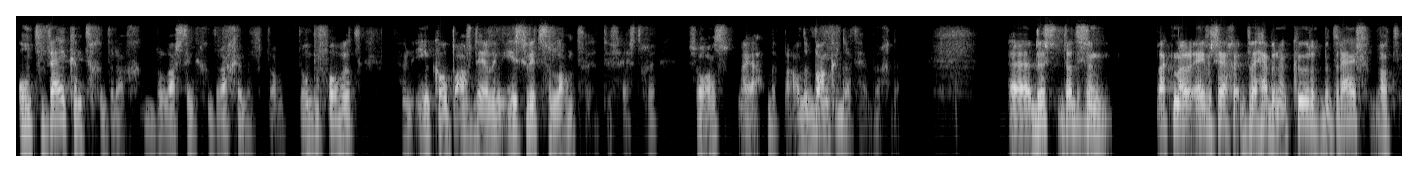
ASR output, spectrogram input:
ontwijkend gedrag, belastinggedrag hebben vertoond. Door bijvoorbeeld hun inkoopafdeling in Zwitserland te vestigen. Zoals nou ja, bepaalde banken dat hebben gedaan. dus dat is een, laat ik maar even zeggen, we hebben een keurig bedrijf wat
